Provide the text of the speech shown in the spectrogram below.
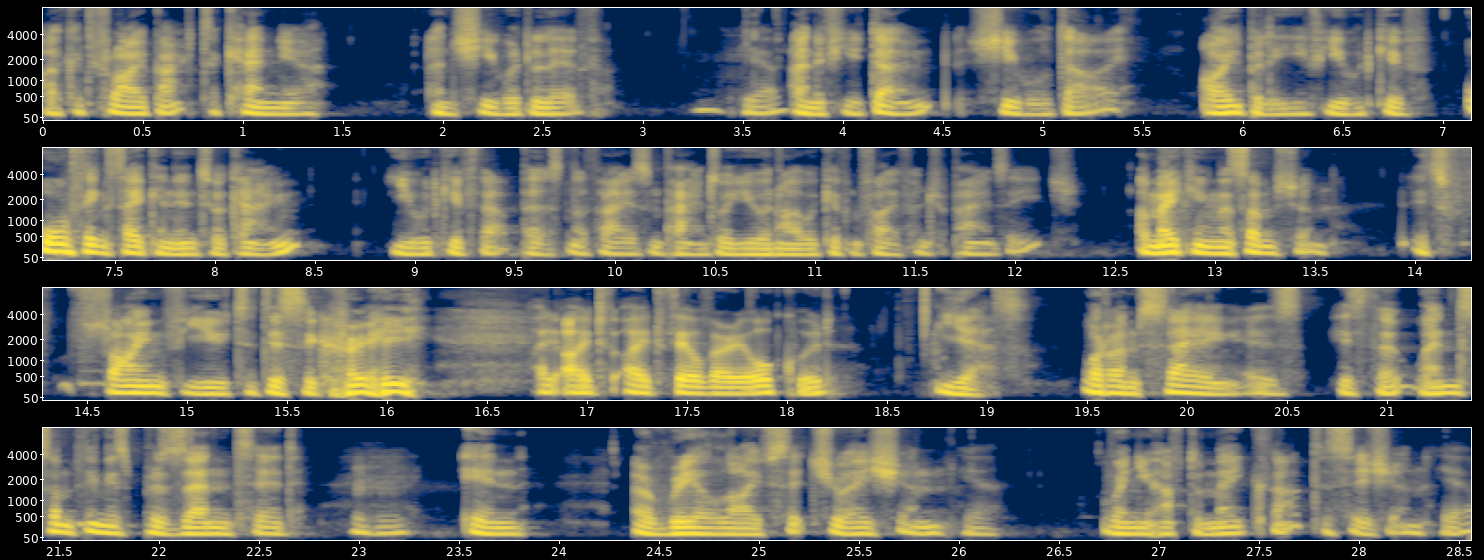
I could fly back to Kenya and she would live. yeah, And if you don't, she will die. I believe you would give all things taken into account, you would give that person a thousand pounds, or you and I would give them five hundred pounds each. I'm making an assumption. It's fine for you to disagree. I, I'd I'd feel very awkward. yes. What I'm saying is is that when something is presented hmm in a real life situation, Yeah. when you have to make that decision, Yeah.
